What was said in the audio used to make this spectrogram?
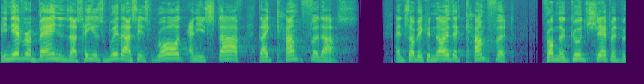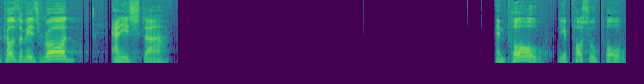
He never abandons us, He is with us. His rod and His staff, they comfort us. And so we can know the comfort from the Good Shepherd because of His rod and His staff. And Paul, the Apostle Paul,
